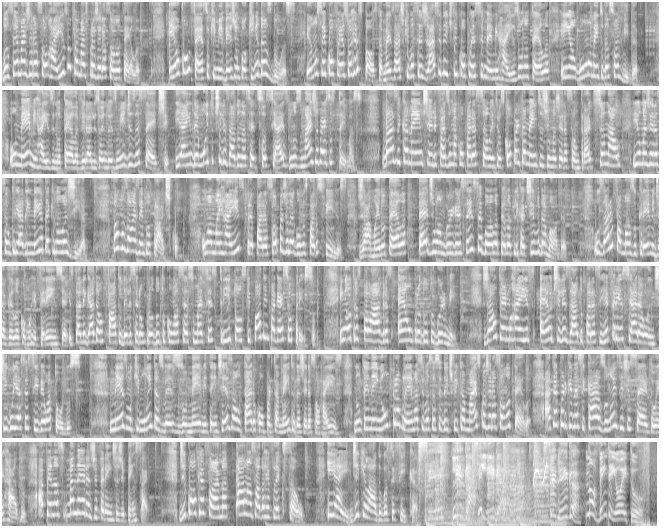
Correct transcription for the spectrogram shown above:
Você é mais geração raiz ou tá mais pra geração Nutella? Eu confesso que me vejo um pouquinho das duas. Eu não sei qual foi a sua resposta, mas acho que você já se identificou com esse meme raiz ou Nutella em algum momento da sua vida. O meme Raiz e Nutella viralizou em 2017 e ainda é muito utilizado nas redes sociais nos mais diversos temas. Basicamente, ele faz uma comparação entre os comportamentos de uma geração tradicional e uma geração criada em meio à tecnologia. Vamos a um exemplo prático. Uma mãe raiz prepara sopa de legumes para os filhos, já a mãe Nutella pede um hambúrguer sem cebola pelo aplicativo da moda. Usar o famoso creme de avelã como referência está ligado ao fato dele ser um produto com acesso mais restrito aos que podem pagar seu preço. Em outras palavras, é um produto gourmet. Já o termo raiz é utilizado para se referenciar ao antigo e acessível a todos. Mesmo que muitas vezes o meme tente exaltar o comportamento da geração raiz, não tem nenhum problema se você se identifica mais com a geração Nutella. Até porque nesse caso não existe certo ou errado, apenas maneiras diferentes de pensar. De qualquer forma, tá lançada a reflexão. E aí, de que lado você fica? Se liga! Se liga! Se liga! 98!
